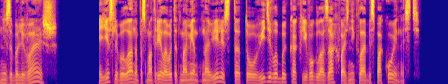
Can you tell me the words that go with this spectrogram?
Не заболеваешь?» Если бы Лана посмотрела в этот момент на Велеста, то увидела бы, как в его глазах возникла обеспокоенность.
